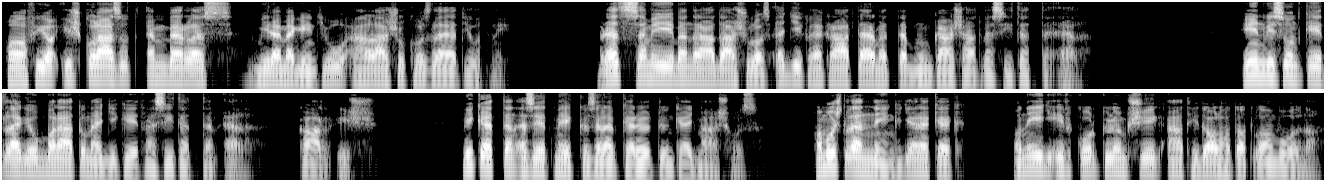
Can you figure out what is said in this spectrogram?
ha a fia iskolázott ember lesz, mire megint jó állásokhoz lehet jutni. Brett személyében ráadásul az egyik legrátermettebb munkását veszítette el. Én viszont két legjobb barátom egyikét veszítettem el. Karl is. Mi ketten ezért még közelebb kerültünk egymáshoz. Ha most lennénk gyerekek, a négy év korkülönbség áthidalhatatlan volna.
